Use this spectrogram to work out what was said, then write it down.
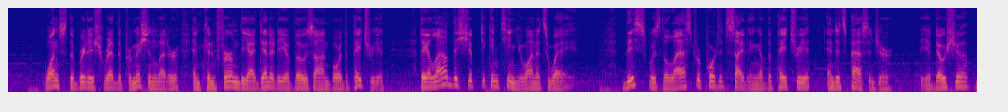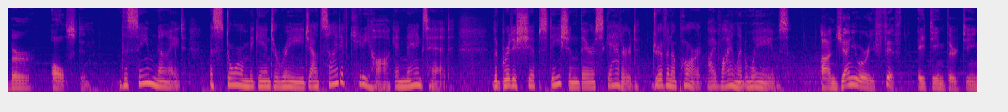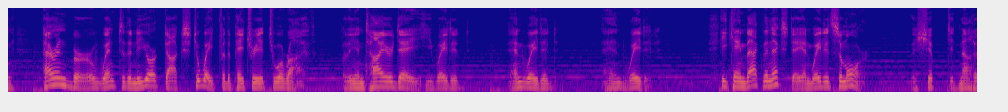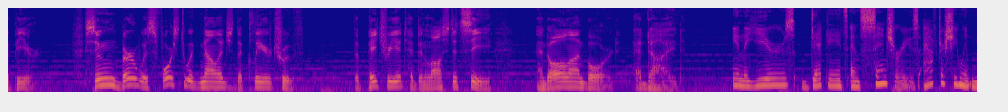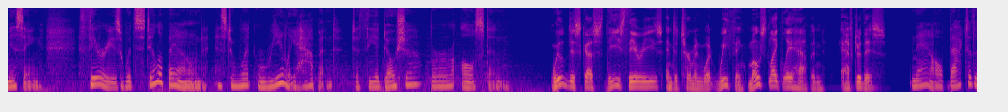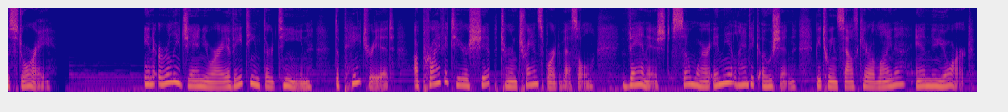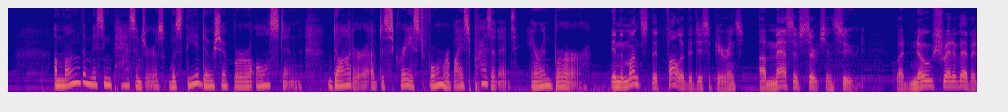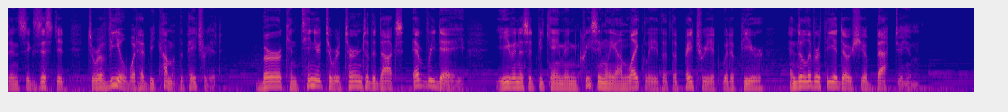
Once the British read the permission letter and confirmed the identity of those on board the Patriot, they allowed the ship to continue on its way. This was the last reported sighting of the Patriot and its passenger, the Theodosia Burr Alston. The same night, a storm began to rage outside of Kitty Hawk and Nag's Head. The British ships stationed there scattered, driven apart by violent waves. On January 5, 1813, Aaron Burr went to the New York docks to wait for the Patriot to arrive. For the entire day, he waited and waited and waited. He came back the next day and waited some more. The ship did not appear. Soon, Burr was forced to acknowledge the clear truth. The Patriot had been lost at sea, and all on board had died. In the years, decades, and centuries after she went missing, theories would still abound as to what really happened to Theodosia Burr Alston. We'll discuss these theories and determine what we think most likely happened after this. Now, back to the story. In early January of 1813, the Patriot, a privateer ship turned transport vessel, vanished somewhere in the Atlantic Ocean between South Carolina and New York. Among the missing passengers was Theodosia Burr Alston, daughter of disgraced former Vice President Aaron Burr. In the months that followed the disappearance, a massive search ensued, but no shred of evidence existed to reveal what had become of the Patriot. Burr continued to return to the docks every day, even as it became increasingly unlikely that the Patriot would appear and deliver Theodosia back to him.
